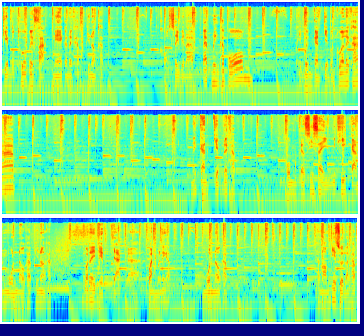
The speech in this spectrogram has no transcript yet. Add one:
เก็บบักทั่วไปฝากแม่กันนะครับ พี่น้องครับ ขอใช้เวลาแป๊บหนึ่งครับผม ไปเบิ่งกันเก็บบักทั่วเลยครับ ในการเก็บนะครับ ผมก็สิใส่วิธีการหมุนเอาครับพี่น้องครับว่าได้เด็ดจากอ่าควันมันนี่ครับ หมุนเอาครับ ถนอมที่สุดแล้วครับ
